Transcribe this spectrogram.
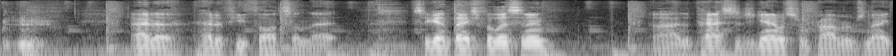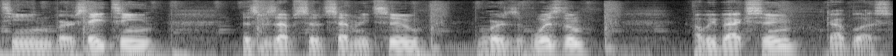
I had a had a few thoughts on that. So again, thanks for listening. Uh, the passage again was from Proverbs 19, verse 18. This was episode 72, Words of Wisdom. I'll be back soon. God bless.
